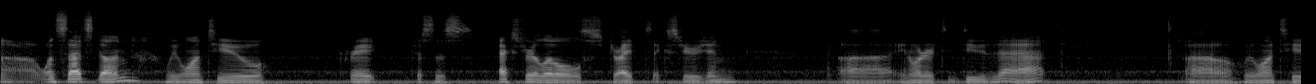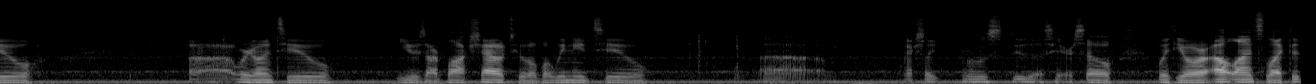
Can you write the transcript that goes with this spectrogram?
Uh, once that's done we want to create just this extra little striped extrusion uh, in order to do that, uh, we want to, uh, we're going to use our block shadow tool, but we need to, uh, actually, let's do this here. So with your outline selected,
